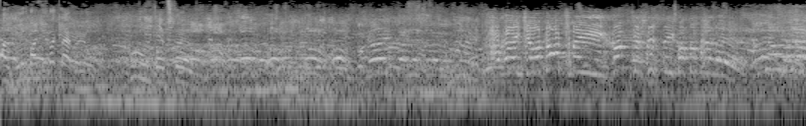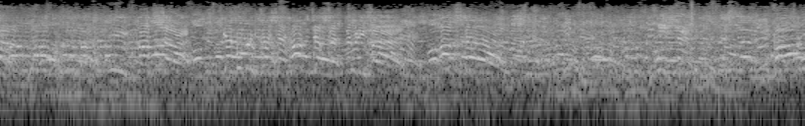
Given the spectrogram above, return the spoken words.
Mamy wyjebał? Albo chyba nie naklemy ją. Kurwa, cel. Słuchajcie, otoczmy ich! Chodźcie wszyscy ich otoczymy! Otoczymy ich, chodźcie! Nie bójcie się, chodźcie wszyscy bliżej! Chodźcie! To oni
